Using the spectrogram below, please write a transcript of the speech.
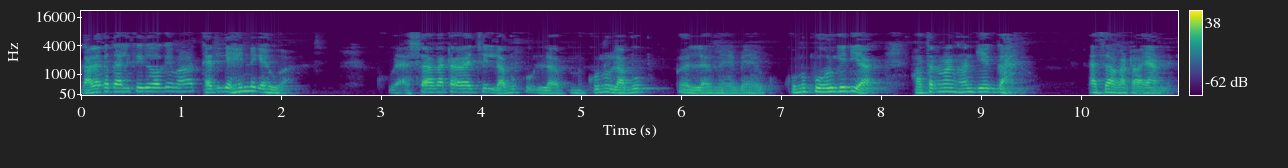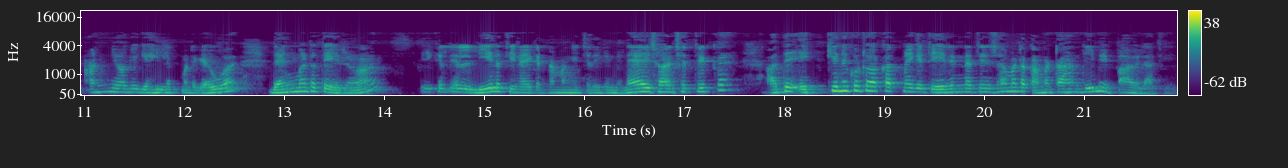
ගලක දල් කිරෝ වගේ මම තැටි ගහෙන්න ගැහුවා. ඇස්සකට වැච්චි ලබු කුණු ලබු මේ මේ කුණු පොල් ගෙඩියක් හතරමං හන්දියක් ගහන. ඇස්සකට යන්නේ. අන්නේ වගේ ගැහිල්ලක් මට ගැහුවා. දැන් මට තේරෙනවා ඒක ලියලා තියෙන එකට නම් මම ඉතල ඉන්නේ නෑ ඒ ශාංශෙත් එක්ක. අද එක්කෙනෙකුටවත් මේක තේරෙන්නේ නැති නිසා මට කමටහන් දීම එපා වෙලා තියෙනවා කියලා.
